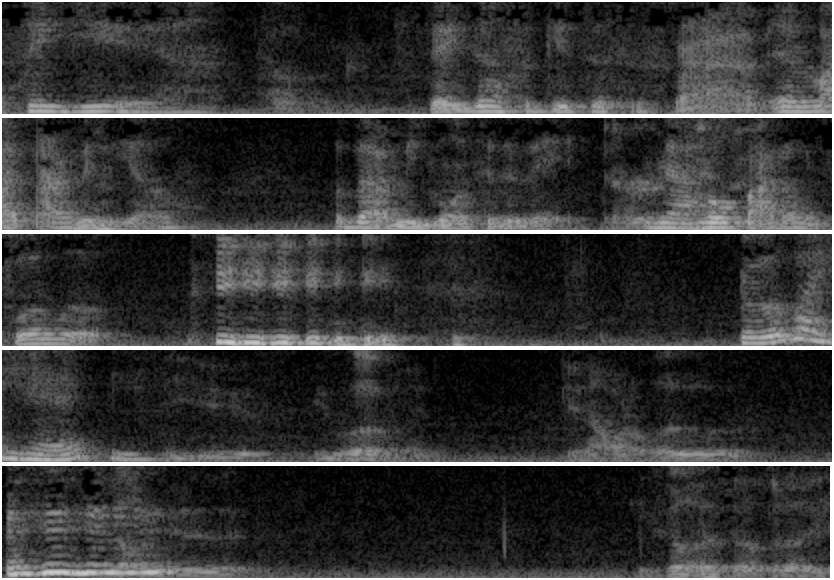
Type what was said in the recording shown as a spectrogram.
Say yeah. Say don't forget to subscribe and like our video about me going to the vet. Yeah, And I hope I don't swell up. it look like he happy. He is. He loving it. Getting all the love. Mm-hmm. Smelling good. He feeling himself today.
